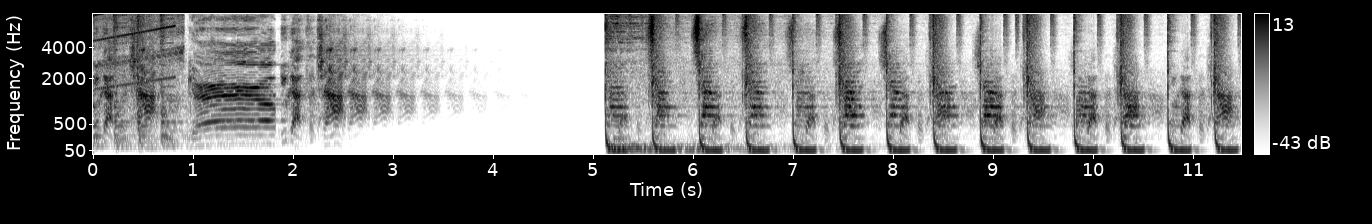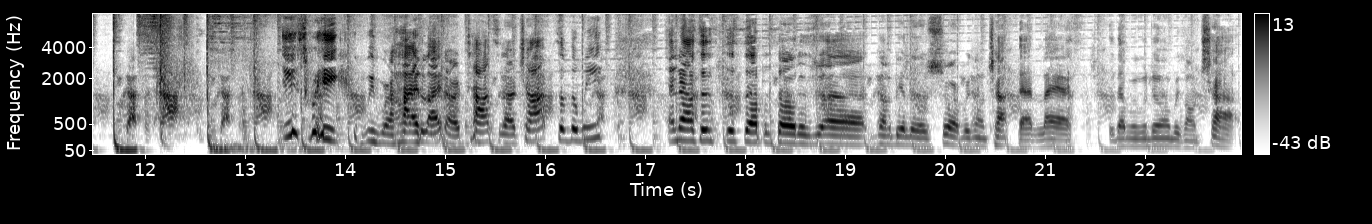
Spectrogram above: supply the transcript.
You got the chop. Girl, you got the chop. Each week, we will highlight our tops and our chops of the week. And now, since this episode is uh, going to be a little short, we're going to chop that last. That we were doing? We're going to chop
